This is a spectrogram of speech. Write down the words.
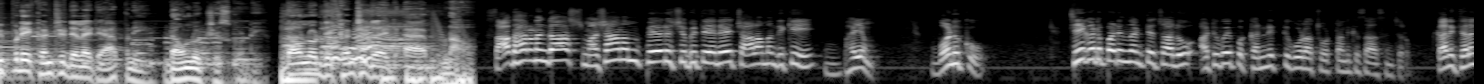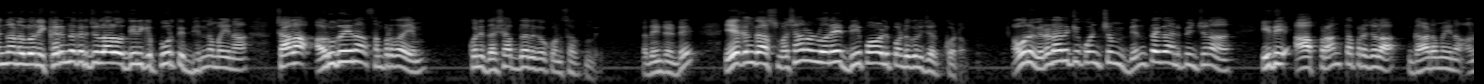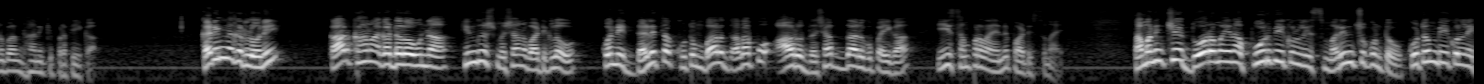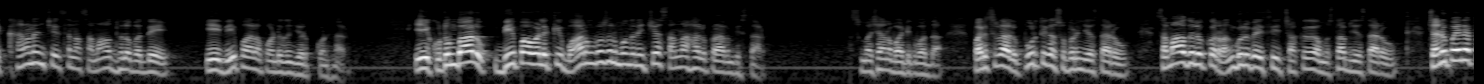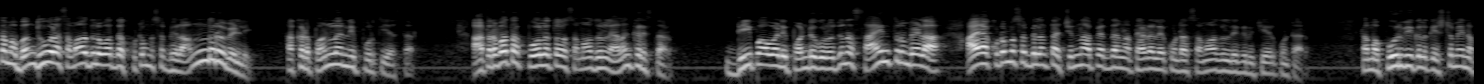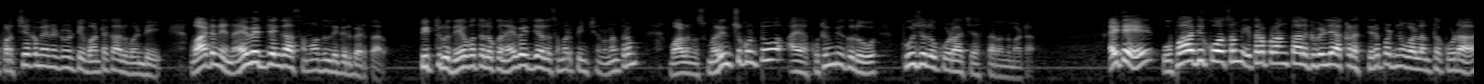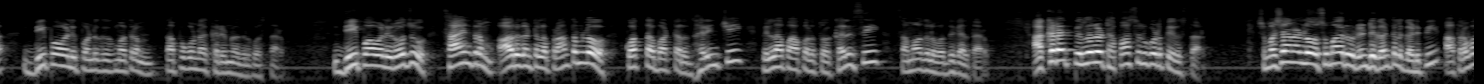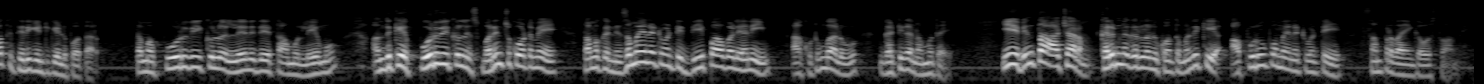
ఇప్పుడే Country Delight యాప్ని download చేసుకోండి. Download the Country Delight app now సాధారణంగా శ్మశానం పేరు చెబితేనే చాలామందికి భయం వణుకు. చీకటి పడిందంటే చాలు అటువైపు కన్నెత్తి కూడా చూడటానికి సాహసించరు. కానీ తెలంగాణలోని కరీంనగర్ జిల్లాలో దీనికి పూర్తి భిన్నమైన చాలా అరుదైన సంప్రదాయం కొన్ని దశాబ్దాలుగా కొనసాగుతుంది. అదేంటంటే ఏకంగా శ్మశానంలోనే దీపావళి పండుగను జరుపుకోవటం. అవును వినడానికి కొంచెం వింతగా అనిపించినా ఇది ఆ ప్రాంత ప్రజల గాఢమైన అనుబంధానికి ప్రతీక. కరీంనగర్లోని కార్ఖానా గడ్డలో ఉన్న హిందూ శ్మశాన వాటికలో కొన్ని దళిత కుటుంబాలు దాదాపు ఆరు దశాబ్దాలకు పైగా ఈ సంప్రదాయాన్ని పాటిస్తున్నాయి. తమ నుంచే దూరమైన పూర్వీకుల్ని స్మరించుకుంటూ కుటుంబీకుల్ని ఖననం చేసిన సమాధుల వద్దే ఈ దీపాల పండుగను జరుపుకుంటున్నారు. ఈ కుటుంబాలు దీపావళికి వారం రోజుల ముందు నుంచే సన్నాహాలు ప్రారంభిస్తారు. శ్మశాన వాటిక వద్ద. పరిసరాలు పూర్తిగా శుభ్రం చేస్తారు. సమాధులకు రంగులు వేసి చక్కగా ముస్తాబు చేస్తారు. చనిపోయిన తమ బంధువుల సమాధుల వద్ద కుటుంబ సభ్యులు అందరూ వెళ్ళి అక్కడ పనులన్నీ పూర్తి చేస్తారు. ఆ తర్వాత పూలతో సమాధుల్ని అలంకరిస్తారు. దీపావళి పండుగ రోజున సాయంత్రం వేళ ఆయా కుటుంబ సభ్యులంతా చిన్న పెద్ద అన్న తేడా లేకుండా సమాధుల దగ్గర చేరుకుంటారు. తమ పూర్వీకులకు ఇష్టమైన ప్రత్యేకమైనటువంటి వంటకాలు వండి వాటిని నైవేద్యంగా సమాధుల దగ్గర పెడతారు. పితృదేవతలకు నైవేద్యాలు సమర్పించిన అనంతరం వాళ్ళను స్మరించుకుంటూ ఆయా కుటుంబీకులు పూజలు కూడా చేస్తారన్నమాట. అయితే ఉపాధి కోసం ఇతర ప్రాంతాలకు వెళ్ళి అక్కడ స్థిరపడిన వాళ్ళంతా కూడా దీపావళి పండుగకు మాత్రం తప్పకుండా కరీంనగర్కి వస్తారు. దీపావళి రోజు సాయంత్రం ఆరు గంటల ప్రాంతంలో కొత్త బట్టలు ధరించి పిల్లపాపలతో కలిసి సమాధుల వద్దకు వెళ్తారు. అక్కడే పిల్లలు టపాసులు కూడా పేలుస్తారు. శ్మశానంలో సుమారు రెండు గంటలు గడిపి ఆ తర్వాత తిరిగి ఇంటికి వెళ్ళిపోతారు. తమ పూర్వీకులు లేనిదే తాము లేము. అందుకే పూర్వీకుల్ని స్మరించుకోవటమే తమకు నిజమైనటువంటి దీపావళి అని ఆ కుటుంబాలు గట్టిగా నమ్ముతాయి. ఈ వింత ఆచారం కరీంనగర్లోని కొంతమందికి అపురూపమైనటువంటి సంప్రదాయంగా వస్తోంది.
